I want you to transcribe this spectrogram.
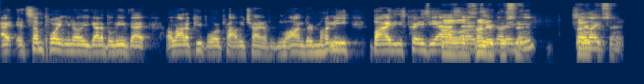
At, at some point, you know, you got to believe that a lot of people were probably trying to launder money, buy these crazy oh, assets. Oh, you know what I mean? So 100%. like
